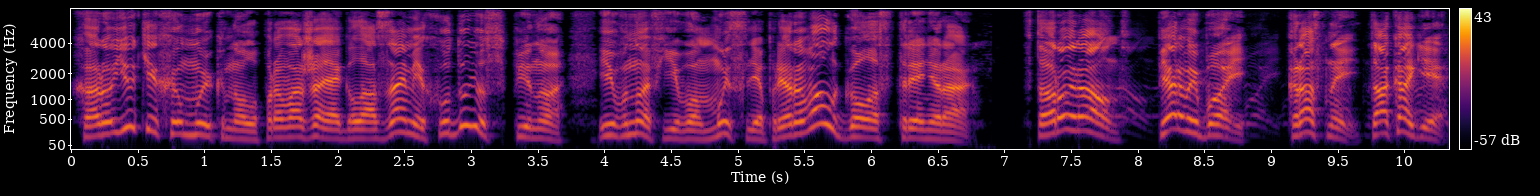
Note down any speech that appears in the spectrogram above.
Харуюки хмыкнул, провожая глазами худую спину, и вновь его мысли прервал голос тренера. «Второй раунд! Первый бой! Красный — Такаги!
